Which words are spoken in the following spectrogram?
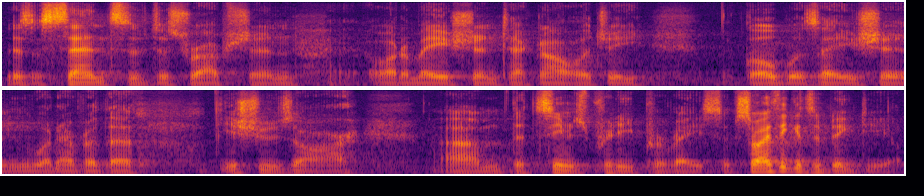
there's a sense of disruption, automation, technology, globalization, whatever the issues are, um, that seems pretty pervasive. So I think it's a big deal.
